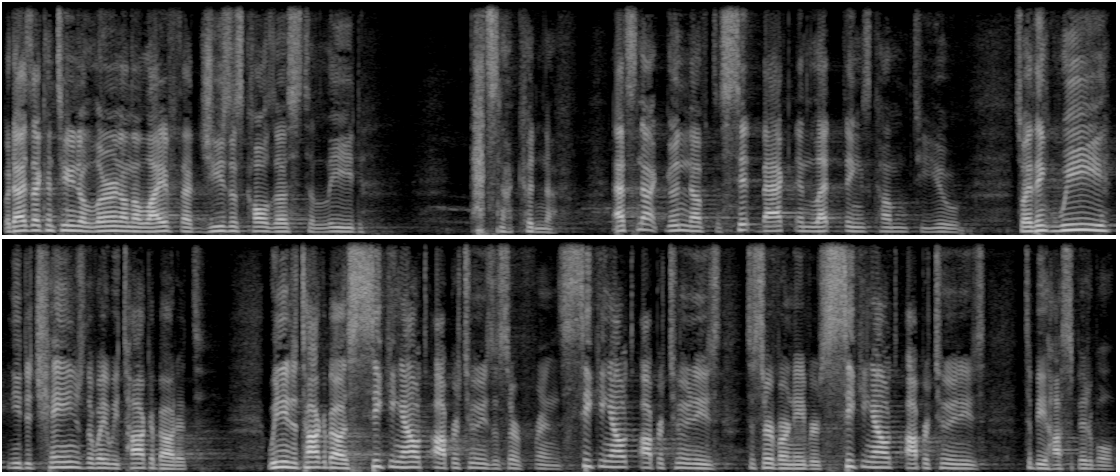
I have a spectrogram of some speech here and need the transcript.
But as I continue to learn on the life that Jesus calls us to lead, that's not good enough. That's not good enough to sit back and let things come to you. So I think we need to change the way we talk about it. We need to talk about seeking out opportunities to serve friends, seeking out opportunities to serve our neighbors, seeking out opportunities to be hospitable.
